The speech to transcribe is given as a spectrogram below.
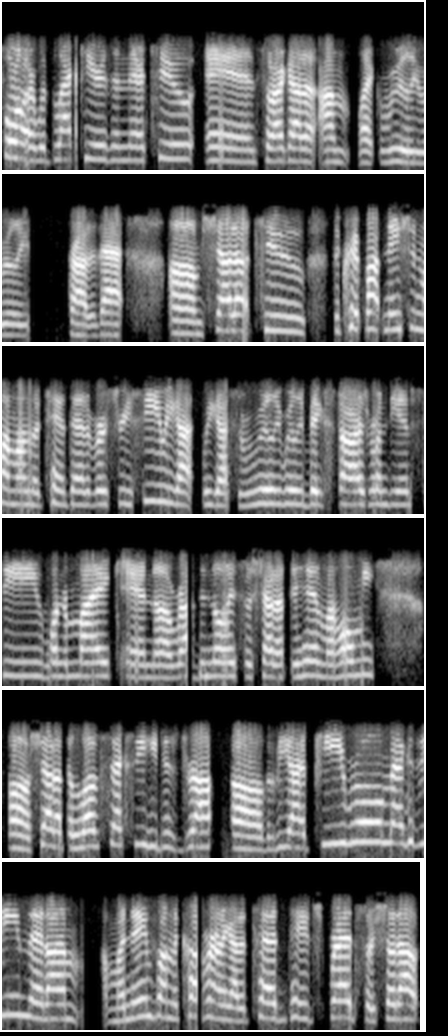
four with Black Tears in there too. And so I gotta I'm like really, really proud of that. Um, shout out to the Crip Hop Nation. I'm on the 10th anniversary See, We got we got some really really big stars. Run DMC, Wonder Mike, and uh, Rob Denoise. So shout out to him, my homie. Uh, shout out to Love Sexy. He just dropped uh, the VIP Room magazine that I'm. My name's on the cover, and I got a 10 page spread. So shout out,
